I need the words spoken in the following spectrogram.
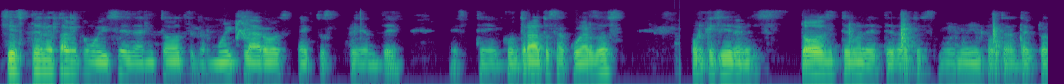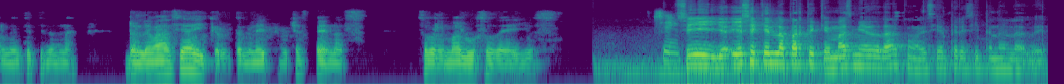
sí es tener también, como dice Dani, todo, tener muy claros aspectos mediante este, contratos, acuerdos, porque sí, todo ese tema de, de datos es muy, muy importante actualmente, tiene una relevancia y creo que también hay muchas penas sobre el mal uso de ellos. Sí, sí yo, yo, sé que es la parte que más miedo da, como decía Teresita, ¿no? la de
